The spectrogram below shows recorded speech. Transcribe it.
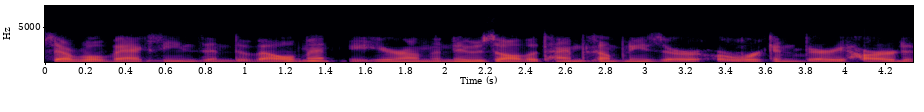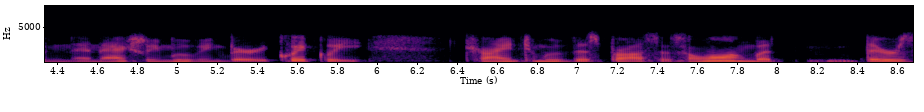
several vaccines in development. You hear on the news all the time companies are, are working very hard and, and actually moving very quickly trying to move this process along. But there's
